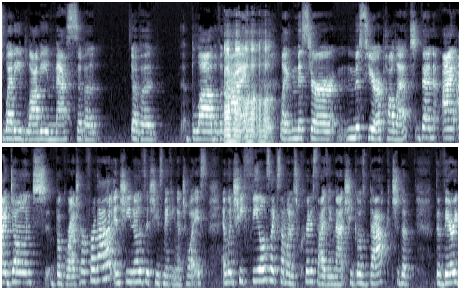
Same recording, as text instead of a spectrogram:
sweaty, blobby mess of a, of a blob of a guy Uh huh. Uh huh. Uh huh. like Mr. Monsieur Paulette, then I, I don't begrudge her for that. And she knows that she's making a choice. And when she feels like someone is criticizing that, she goes back to the the very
